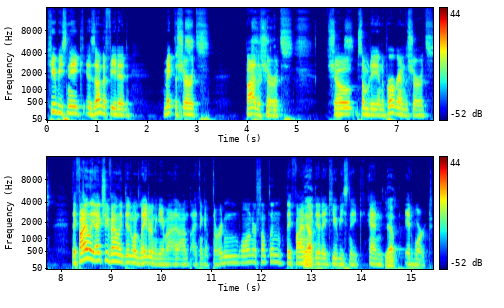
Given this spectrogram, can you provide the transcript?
QB Sneak is undefeated. Make the shirts, buy the shirts, show somebody in the program the shirts. They finally, actually, finally did one later in the game. I, I- think a third and one or something. They finally Yeah. did a QB sneak, and Yep. it worked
